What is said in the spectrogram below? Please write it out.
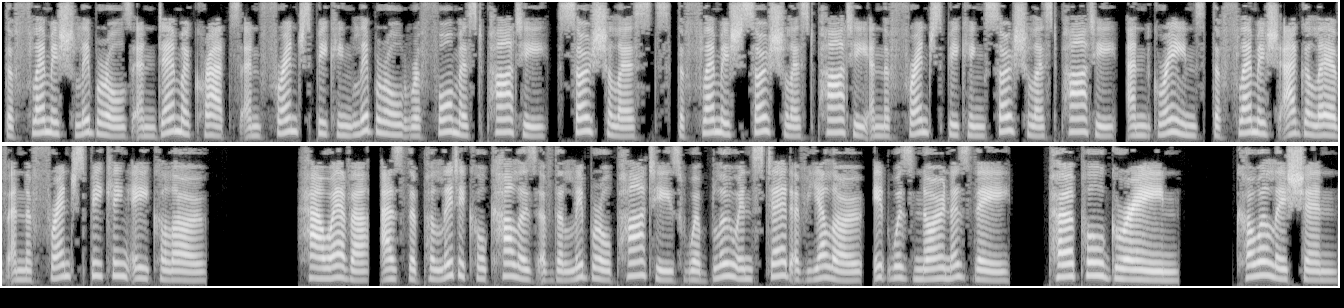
the Flemish Liberals and Democrats and French-speaking Liberal Reformist Party, Socialists the Flemish Socialist Party and the French-speaking Socialist Party, and Greens the Flemish Agalev and the French-speaking Ecolo. However, as the political colors of the Liberal parties were blue instead of yellow, it was known as the «purple-green» coalition.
